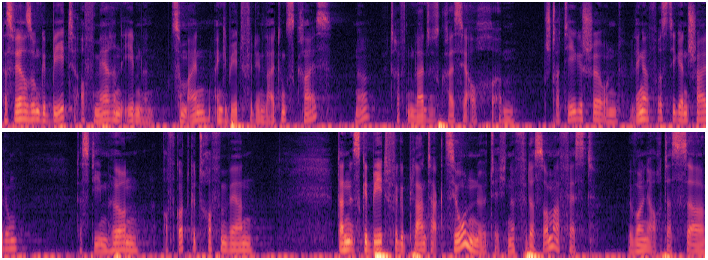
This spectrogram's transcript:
Das wäre so ein Gebet auf mehreren Ebenen. Zum einen ein Gebet für den Leitungskreis. Ne? Wir treffen im Leitungskreis ja auch ähm, strategische und längerfristige Entscheidungen, dass die im Hören auf Gott getroffen werden. Dann ist Gebet für geplante Aktionen nötig, ne, für das Sommerfest. Wir wollen ja auch, dass äh,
